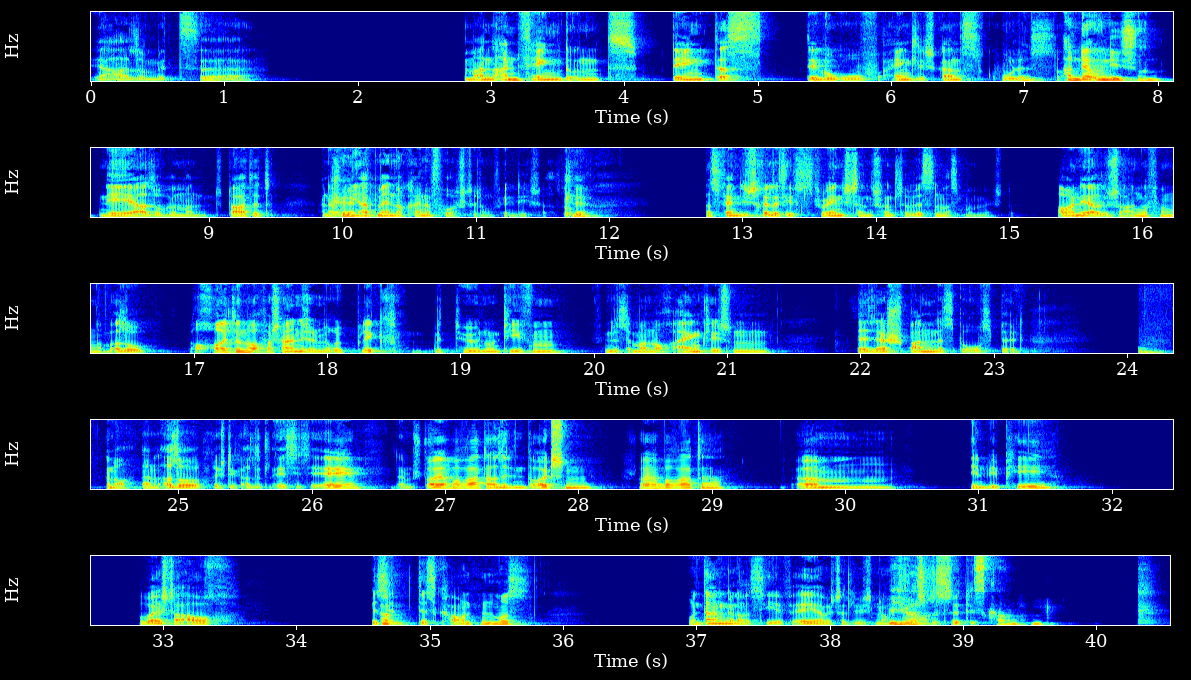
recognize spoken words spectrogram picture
ja also mit, äh, wenn man anfängt und denkt, dass der Beruf eigentlich ganz cool ist. An der Uni schon? Nee, also wenn man startet. An der Okay. Uni hat man ja noch keine Vorstellung, finde ich. Also, Okay. Das fände ich relativ strange, dann schon zu wissen, was man möchte. Aber nee, also ich schon angefangen habe, also auch heute noch wahrscheinlich im Rückblick mit Höhen und Tiefen, finde ich es immer noch eigentlich ein sehr, sehr spannendes Berufsbild. Genau, dann also richtig, also ACCA, dann Steuerberater, also den deutschen Steuerberater, ähm, den WP, wobei ich da auch ein bisschen discounten muss. Und dann genau, CFA habe ich natürlich noch. Wie, was gemacht. musst du discounten?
